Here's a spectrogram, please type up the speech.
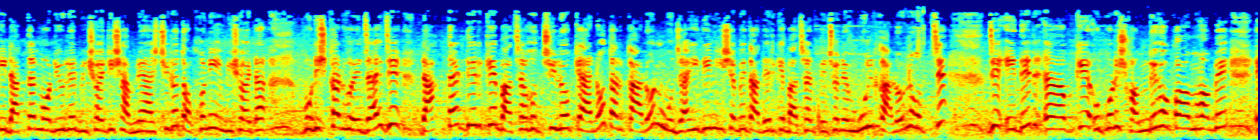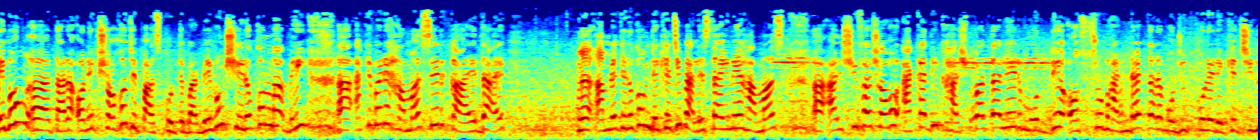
এই ডাক্তার মডিউলের বিষয়টি সামনে আসছিল, তখনই এই বিষয়টা পরিষ্কার হয়ে যায় যে ডাক্তারদেরকে বাঁচা হচ্ছিল কেন? তার কারণ মুজাহিদিন হিসেবে তাদেরকে বাঁচার পেছনে মূল কারণ হচ্ছে যে এদেরকে উপরে সন্দেহ কম হবে এবং তারা অনেক সহজে পাস করতে পারবে এবং সেরকমভাবেই একেবারে হামাসের কায়দায় আমরা যেরকম দেখেছি প্যালেস্তাইনে হামাস আলশিফা সহ একাধিক হাসপাতালের মধ্যে অস্ত্র ভাণ্ডার তারা মজুত করে রেখেছিল।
